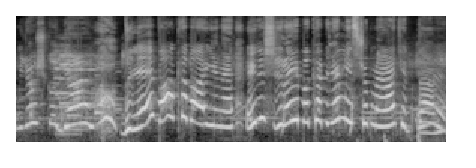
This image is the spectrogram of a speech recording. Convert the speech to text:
Miroşko gel. Bu ne bal kabağı yine. Eylül şuraya bakabilir miyiz? Çok merak ettim.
